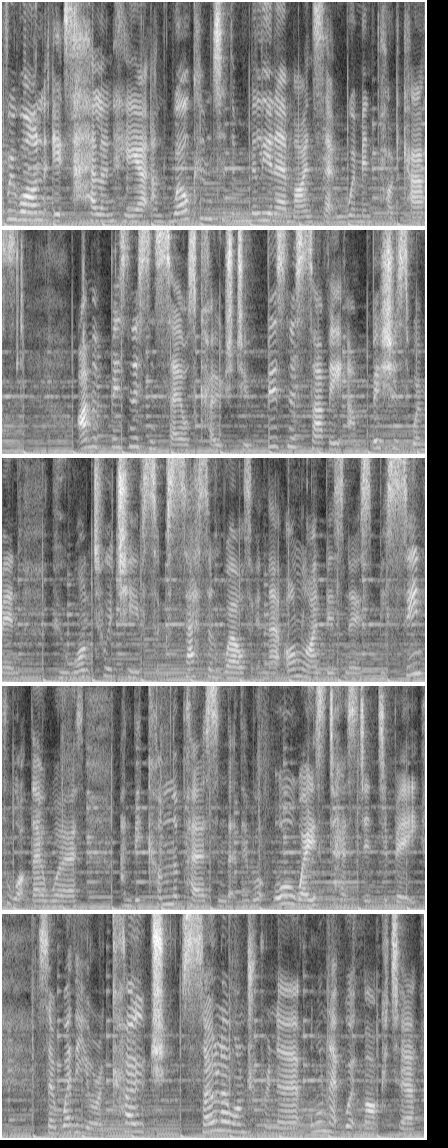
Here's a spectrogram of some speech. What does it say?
everyone, it's Helen here, and welcome to the Millionaire Mindset Women podcast. I'm a business and sales coach to business savvy, ambitious women who want to achieve success and wealth in their online business, be seen for what they're worth, and become the person that they were always destined to be. So, whether you're a coach, solo entrepreneur, or network marketer,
